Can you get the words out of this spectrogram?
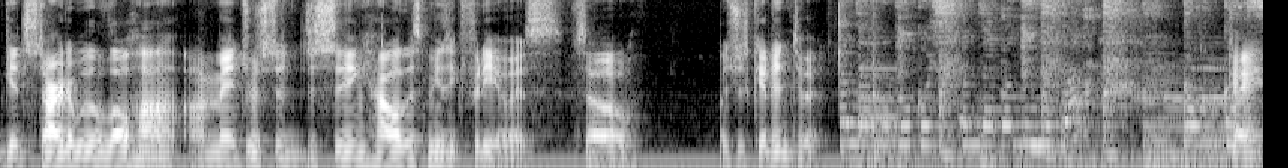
get started with Aloha. I'm interested to seeing how this music video is. So let's just get into it. Okay,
